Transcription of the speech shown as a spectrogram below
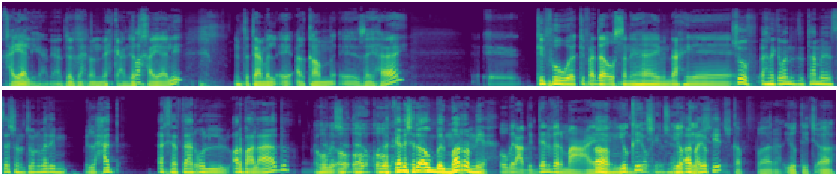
خيالي يعني عن جد إحنا بنحكي عن جد. خيالي. أنت تعمل آه، أرقام آه، زي هاي. آه، كيف هو كيف أداؤه السنة هاي من ناحية؟ شوف إحنا كمان تعمل season جمال ماري لحد آخر تعال نقول أربع ألعاب. هو كانش هو, هو, هو, ما كانش ادائهم بالمرة منيح. هو بيلعب بالدنفر مع آه، آه يوكيتش. يوكيتش. آه، مع يوكيتش. كبارة. يوكيتش آه.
